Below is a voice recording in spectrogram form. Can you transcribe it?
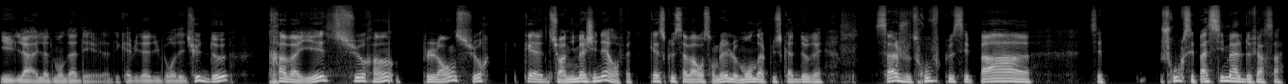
il, a, il a demandé à des, à des cabinets du bureau d'études de travailler sur un plan, sur, sur un imaginaire en fait. Qu'est-ce que ça va ressembler le monde à plus 4 degrés? Ça, je trouve que c'est pas. c'est Je trouve que c'est pas si mal de faire ça.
